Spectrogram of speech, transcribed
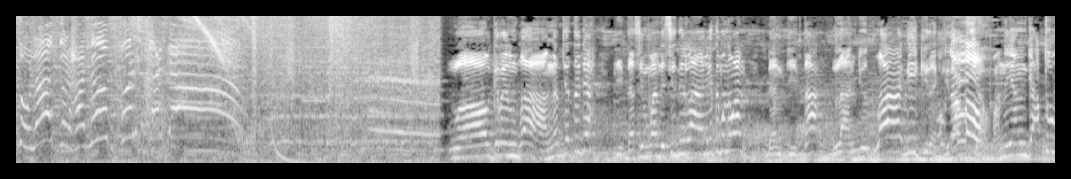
Solar gerhana bersadar. Wow, keren banget jatuhnya. Kita simpan di sini lagi, teman-teman. Dan kita lanjut lagi. Kira-kira Oh, no. siapa nih yang jatuh?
